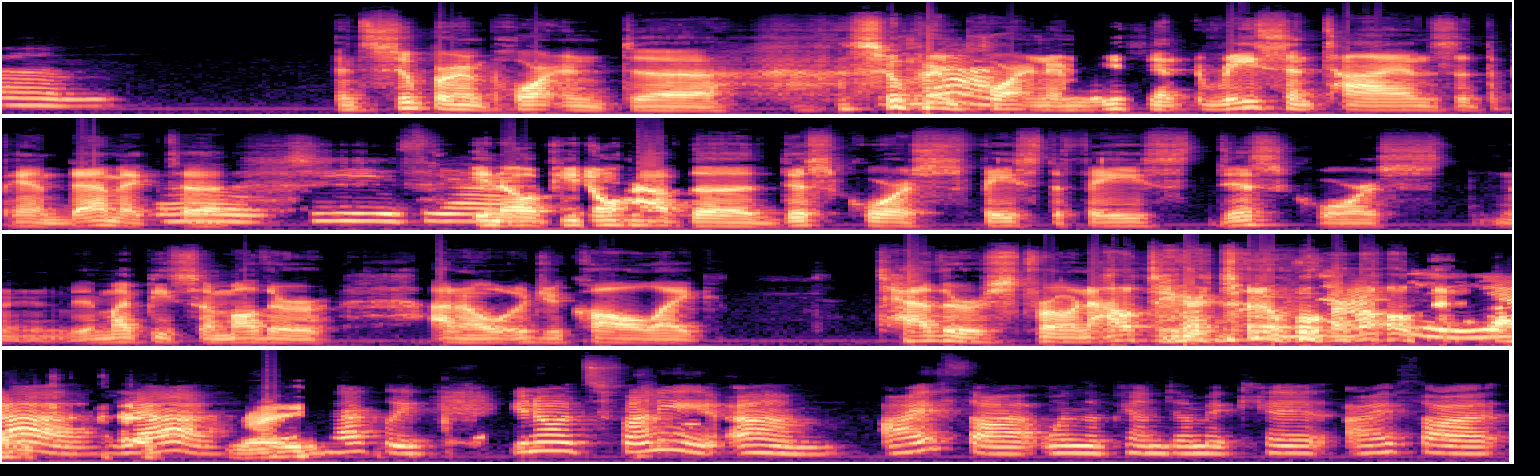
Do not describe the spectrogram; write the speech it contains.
um, and super important uh super Yeah. important in recent recent times with the pandemic to oh, geez, yeah, you know if you don't have the discourse face to face discourse it might be some other i don't know what would you call like tethers thrown out there to the world exactly. Yeah, yeah. right exactly you know it's funny um, i thought when the pandemic hit i thought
